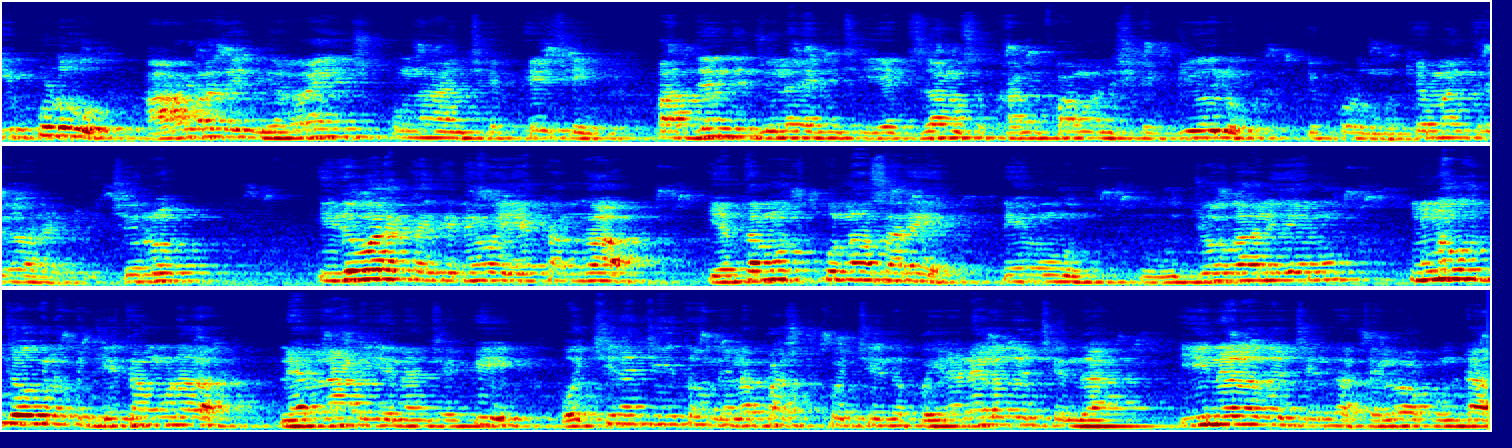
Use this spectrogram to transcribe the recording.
ఇప్పుడు ఆల్రెడీ నిర్ణయించుకున్నా అని చెప్పేసి పద్దెనిమిది జూలై నుంచి ఎగ్జామ్స్ కన్ఫామ్ అని షెడ్యూల్ ఇప్పుడు ముఖ్యమంత్రి గారు ఇచ్చారు. ఇదివరకు అయితేనేమో ఏకంగా ఎంత మొత్తుకున్నా సరే నేను ఉద్యోగాలు ఇయ్యను ఉన్న ఉద్యోగులకు జీతం కూడా నెలనాడు ఇయ్యనని చెప్పి వచ్చిన జీతం నెల ఫస్ట్కి వచ్చిందా పోయిన నెలది వచ్చిందా? ఈ నెలది వచ్చిందా తెలియకుండా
